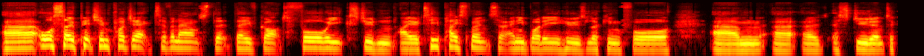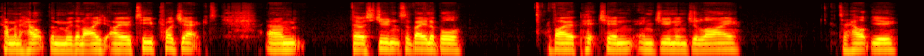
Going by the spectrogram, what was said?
Uh, also, Pitchin Project have announced that they've got four-week student IoT placement. So anybody who's looking for um, a, a, student to come and help them with an I IoT project, um, there are students available via Pitchin in June and July to help you.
